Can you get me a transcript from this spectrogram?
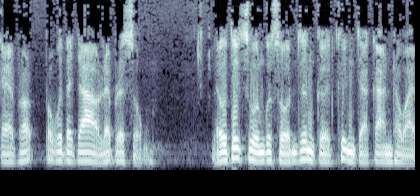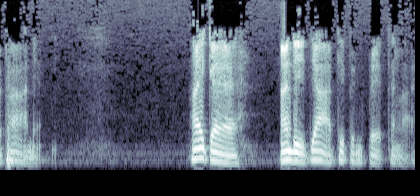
แก่พระพระพุทธเจ้าและพระสงฆ์แล้วทิศส่วนกุศลซึ่งเกิดขึ้นจากการถวายผ้าเนี่ย ให้แก่อดีตญาติที่เป็นเปรตทั้งหลาย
